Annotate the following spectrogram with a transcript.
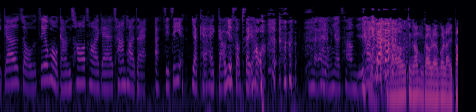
而家做招募緊初賽嘅參賽者，啊，截止日日期係九月十四號。咁大家踴躍參與。有仲有唔夠兩個禮拜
